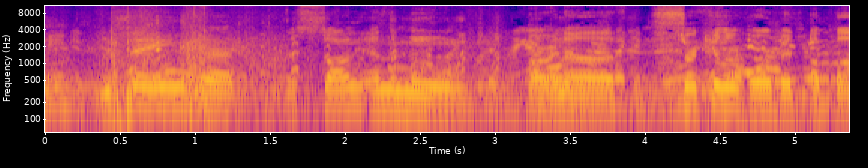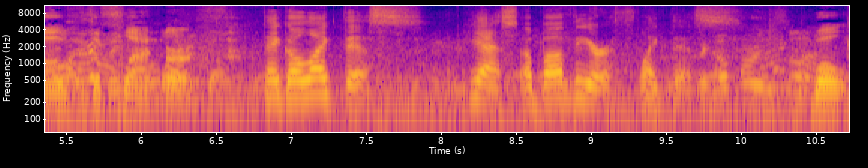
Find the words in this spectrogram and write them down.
changes. you're saying that the sun and the moon are in a circular orbit above the flat Earth. They go like this. Yes, above the earth, like How this. far is the sun? Well,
